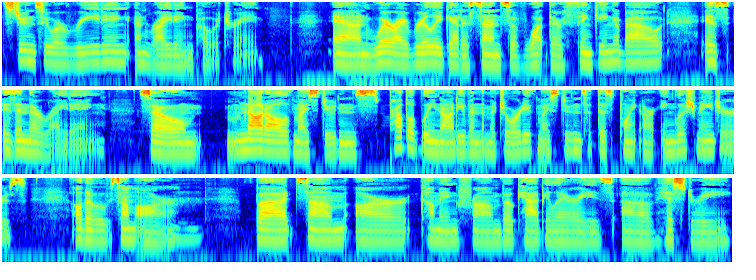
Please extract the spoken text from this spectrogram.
students who are reading and writing poetry. And where I really get a sense of what they're thinking about is, is in their writing. So not all of my students, probably not even the majority of my students at this point are English majors, although some are. Mm-hmm. But some are coming from vocabularies of history.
